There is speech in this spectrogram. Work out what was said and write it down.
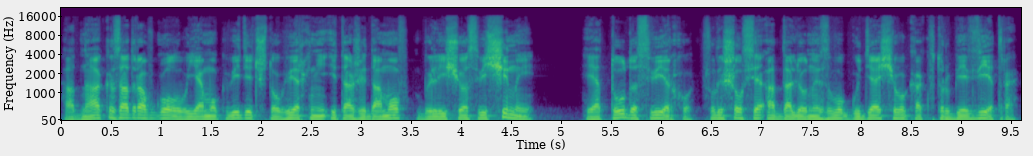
Однако, задрав голову, я мог видеть, что верхние этажи домов были еще освещены, и оттуда, сверху, слышался отдаленный звук гудящего, как в трубе ветра.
